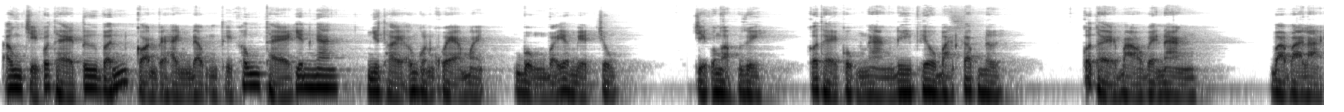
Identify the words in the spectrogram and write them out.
ông chỉ có thể tư vấn, còn về hành động thì không thể hiên ngang. Như thời ông còn khỏe mạnh vùng vẫy ở miệt trung. Chỉ có Ngọc Duy có thể cùng nàng đi phiêu bạt khắp nơi. Có thể bảo vệ nàng. Và bà lại,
